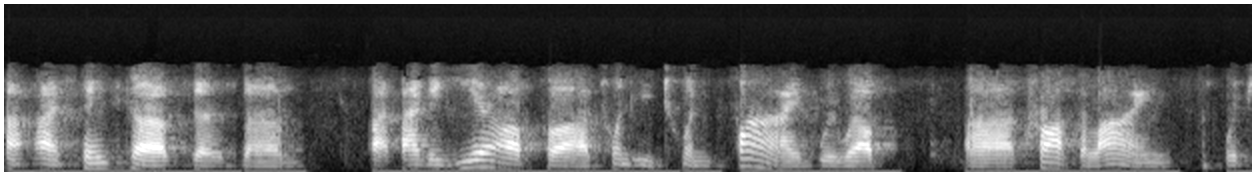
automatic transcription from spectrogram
I think uh, by the year of uh, 2025, we will cross the line, which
